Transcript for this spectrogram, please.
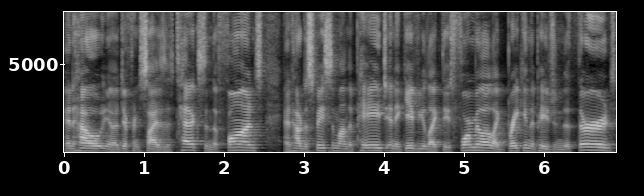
and how you know different sizes of text and the fonts and how to space them on the page. And it gave you like these formula like breaking the page into thirds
